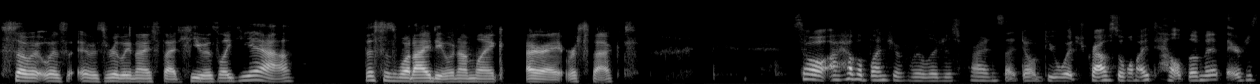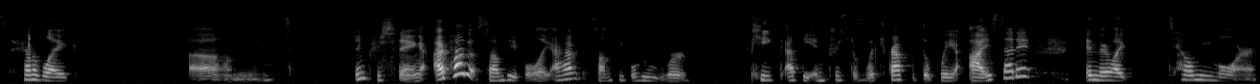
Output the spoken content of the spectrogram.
so it was it was really nice that he was like yeah this is what I do and I'm like all right respect so I have a bunch of religious friends that don't do witchcraft so when I tell them it they're just kind of like um interesting I've had some people like I have some people who were piqued at the interest of witchcraft but the way I said it. And they're like, tell me more.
